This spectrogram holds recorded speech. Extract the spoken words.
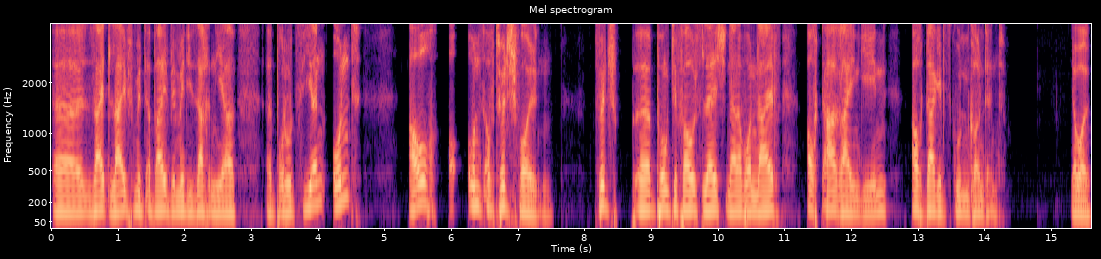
äh, seid live mit dabei, wenn wir die Sachen hier äh, produzieren und auch äh, uns auf Twitch folgen. Twitch.tv slash live auch da reingehen. Auch da gibt's guten Content. Jawohl.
